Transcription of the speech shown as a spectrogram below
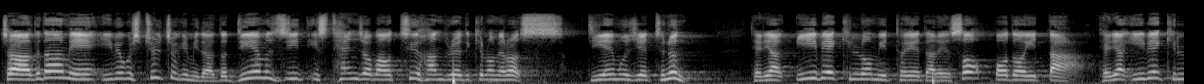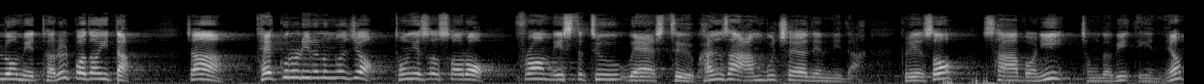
자, 그 다음에 257쪽입니다. The DMZ extends about 200 kilometers. DMZ는 대략 200km에 달해서 뻗어 있다. 대략 200km를 뻗어 있다. 자, 대꾸를 이루는 거죠. 동에서 서로 from east to west. 관사 안 붙여야 됩니다. 그래서 4번이 정답이 되겠네요.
